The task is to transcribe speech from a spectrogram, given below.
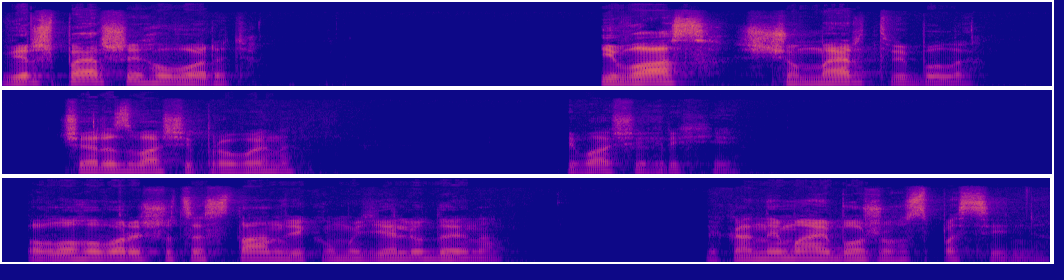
Вірш перший говорить: І вас, що мертві були через ваші провини і ваші гріхи. Павло говорить, що це стан, в якому є людина, яка не має Божого спасіння,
